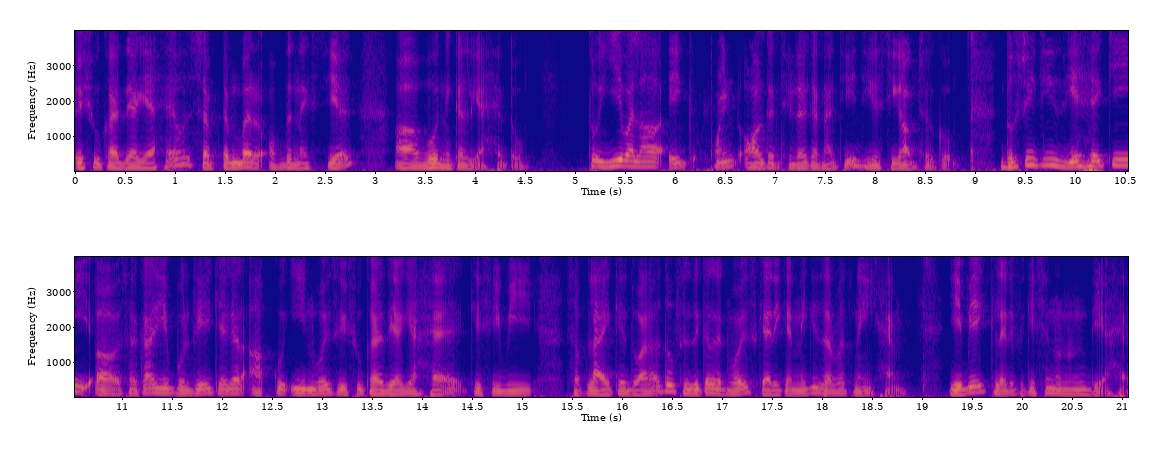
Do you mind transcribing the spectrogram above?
इशू कर दिया गया है और September of the next year वो निकल गया है तो। तो ये वाला एक पॉइंट और कंसिडर करना चाहिए जीएसटी काउंसिल को दूसरी चीज़ ये है कि आ, सरकार ये बोल रही है कि अगर आपको ई इन्वॉइस इशू कर दिया गया है किसी भी सप्लाई के द्वारा तो फ़िज़िकल इन्वॉइस कैरी करने की ज़रूरत नहीं है। ये भी एक क्लैरिफिकेशन उन्होंने दिया है।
